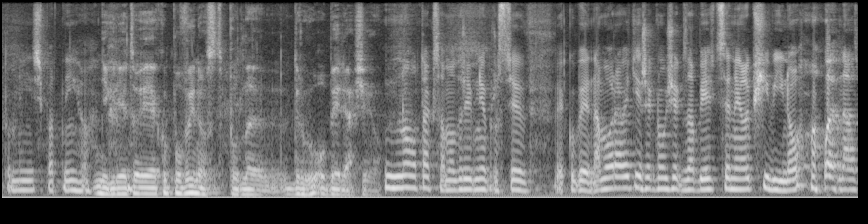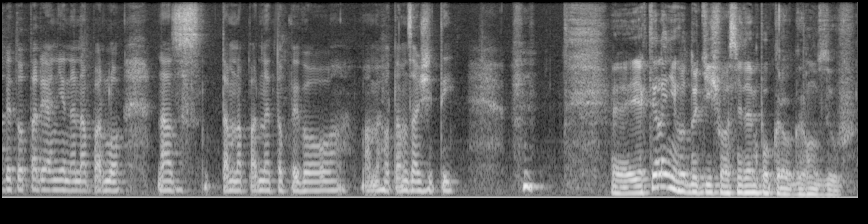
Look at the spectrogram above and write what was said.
To není nic špatného. Někdy je to i jako povinnost podle druhu oběda, že jo? No tak samozřejmě prostě jakoby na Moravě ti řeknou, že k zaběžce nejlepší víno, ale nás by to tady ani nenapadlo. Nás tam napadne to pivo a máme ho tam zažitý. Jak ty lení hodnotíš vlastně ten pokrok Honzův?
